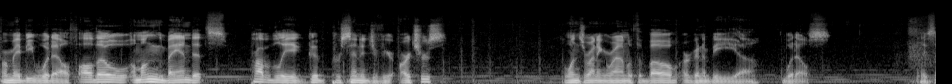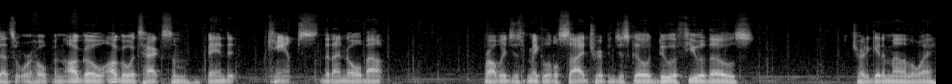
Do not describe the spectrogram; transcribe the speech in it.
or maybe Wood Elf. Although among the bandits, probably a good percentage of your archers, the ones running around with a bow, are going to be uh, Wood Elves. At least that's what we're hoping. I'll go I'll go attack some bandit camps that I know about. Probably just make a little side trip and just go do a few of those. Try to get him out of the way.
